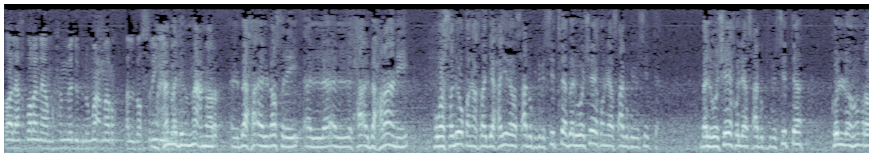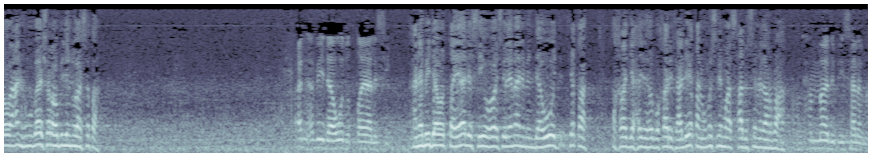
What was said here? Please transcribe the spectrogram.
قال أخبرنا محمد بن معمر البصري. محمد بن معمر البصري البحراني هو صدوق أخرج حديثه أصحاب الكتب الستة بل هو شيخ لأصحاب الكتب الستة. بل هو شيخ لأصحاب الكتب الستة كلهم روى عنه مباشرة وبدون واسطة. عن أبي داود الطيالسي. عن أبي داود الطيالسي وهو سليمان بن داود ثقة. أخرج حديث البخاري تعليقا ومسلم وأصحاب السنة الأربعة. عن حماد بن سلمة.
